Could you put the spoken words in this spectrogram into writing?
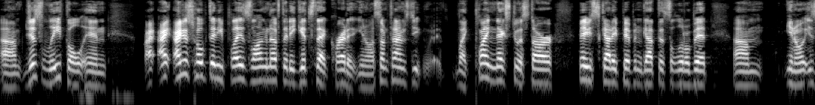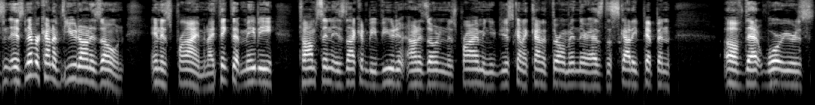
Um, just lethal, and I, I, just hope that he plays long enough that he gets that credit. You know, sometimes you, like playing next to a star. Maybe Scottie Pippen got this a little bit. Um, you know, is is never kind of viewed on his own in his prime, and I think that maybe Thompson is not going to be viewed on his own in his prime, and you're just going to kind of throw him in there as the Scottie Pippen of that Warriors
